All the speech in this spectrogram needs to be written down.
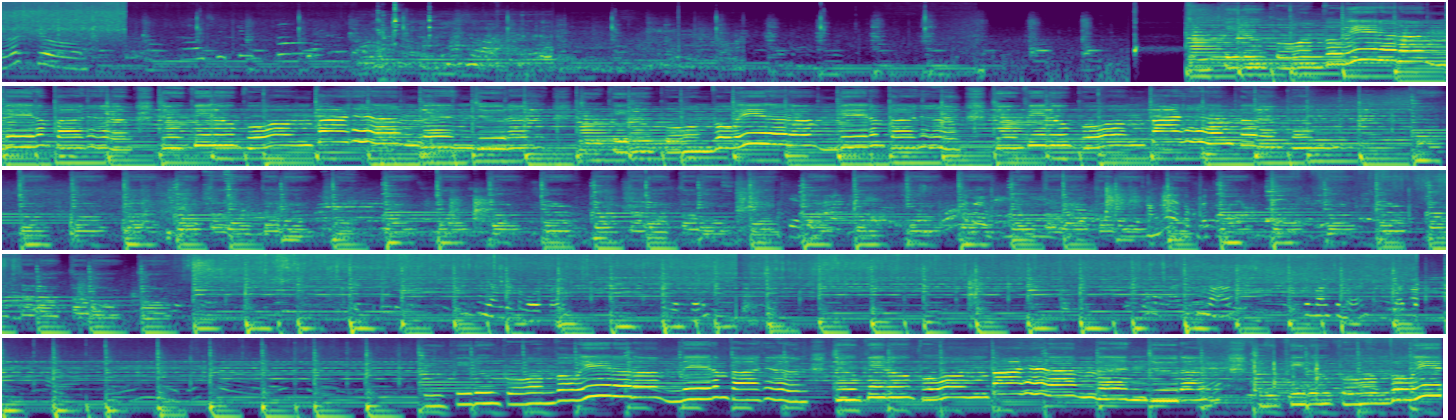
그렇죠. 아, 맛있겠다. đấy được thế nhưng mà nhưng mà nhưng mà là Doopy doop boom, bo we do dum, bit and button. Doopy doop boom, button, bend do dum. Doopy doop boom, bo we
